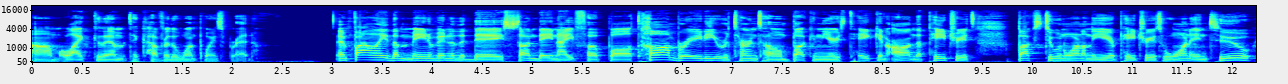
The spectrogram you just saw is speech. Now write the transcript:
um, like them to cover the one point spread. And finally, the main event of the day, Sunday night football. Tom Brady returns home. Buccaneers taking on the Patriots. Bucks two and one on the year. Patriots one and two.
